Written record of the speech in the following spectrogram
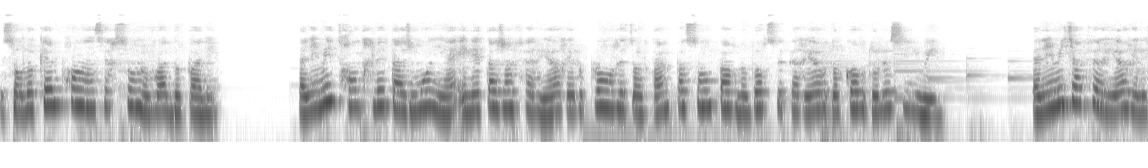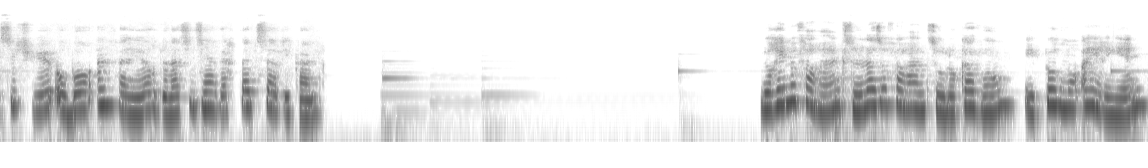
et sur lequel prend insertion le voile de palais. La limite entre l'étage moyen et l'étage inférieur est le plan horizontal passant par le bord supérieur du corps de l'osioïde. La limite inférieure est située au bord inférieur de la sixième vertèbre cervicale. Le rhinopharynx, le nasopharynx ou le cavum est purement aérienne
